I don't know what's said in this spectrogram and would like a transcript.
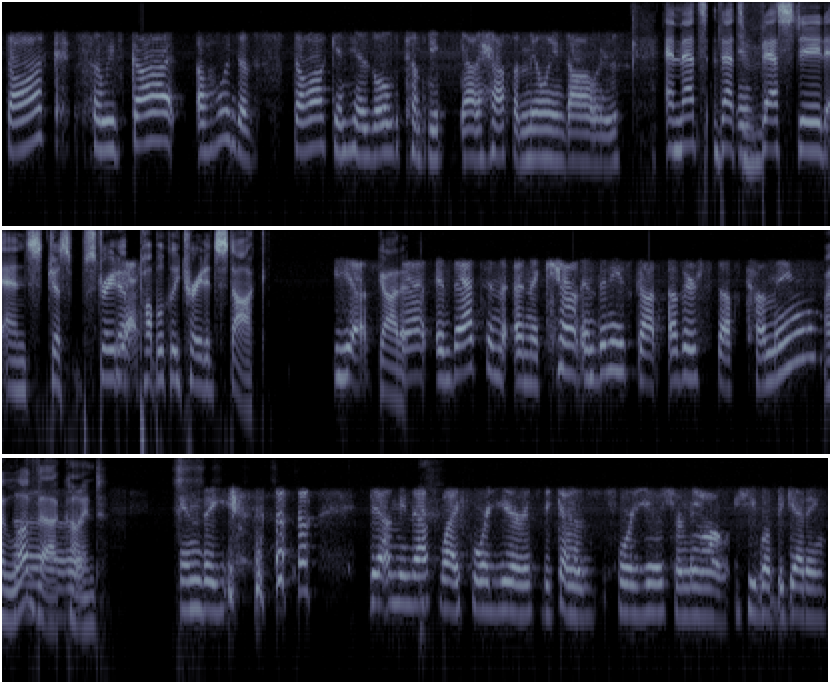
stock. So we've got a whole bunch of stock in his old company, about a half a million dollars. And that's that's and, vested and just straight up yes. publicly traded stock. Yes, got it. That, and that's in an account. And then he's got other stuff coming. I love uh, that kind. In the, yeah, I mean that's why four years because four years from now he will be getting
